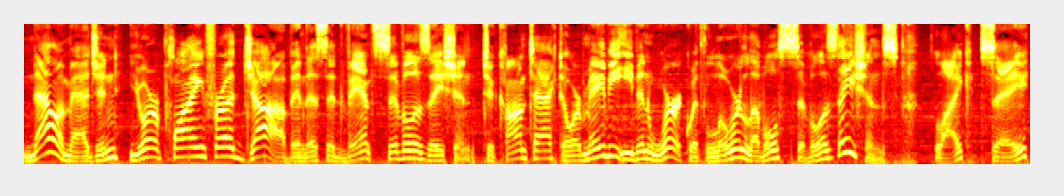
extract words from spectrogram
Now imagine you're applying for a job in this advanced civilization to contact or maybe even work with lower level civilizations, like, say,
